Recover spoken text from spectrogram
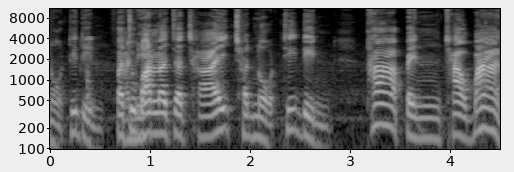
นดที่ดิน ปัจจุบันเราจะใช้โฉนดที่ดิน ถ้าเป็นชาวบ้าน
